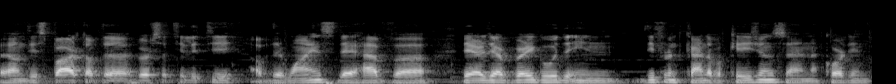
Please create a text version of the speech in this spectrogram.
on this part of the versatility of the wines. They have uh, they are they are very good in different kind of occasions and according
